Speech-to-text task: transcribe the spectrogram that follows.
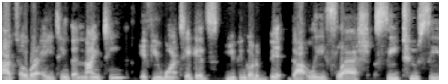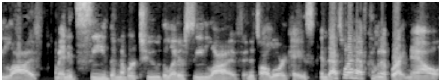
October 18th and 19th. If you want tickets, you can go to bit.ly slash C2C live. And it's C, the number two, the letter C live, and it's all lowercase. And that's what I have coming up right now.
